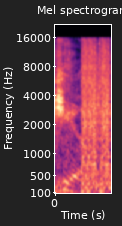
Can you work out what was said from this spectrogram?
kill.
